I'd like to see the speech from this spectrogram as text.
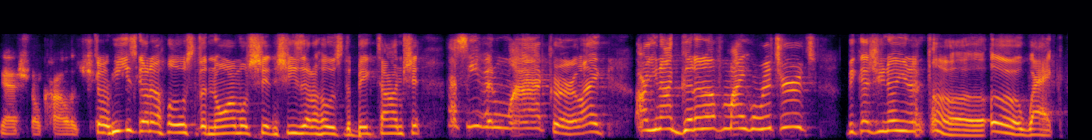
National College. So he's gonna host the normal shit, and she's gonna host the big time shit. That's even whacker. Like, are you not good enough, Mike Richards? Because you know you're not. Uh, uh, whack.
